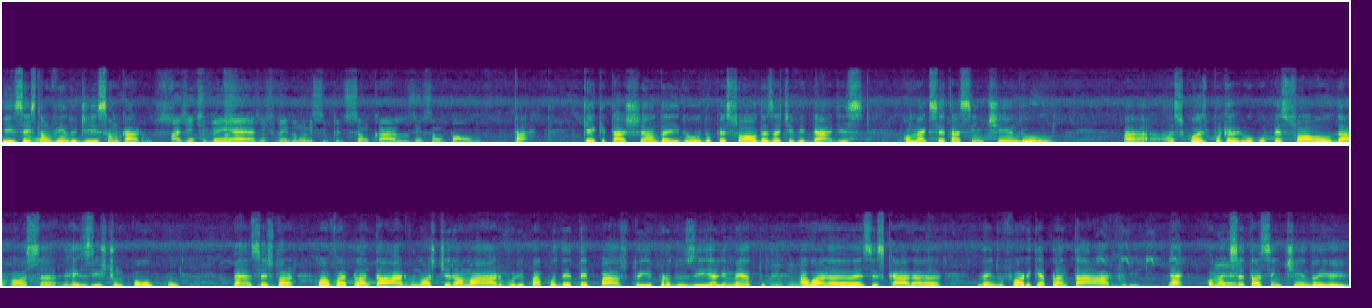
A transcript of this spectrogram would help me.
E vocês então, estão vindo de São Carlos? A gente vem, é, a gente vem do município de São Carlos, em São Paulo. Tá. O que que tá achando aí do, do pessoal, das atividades? como é que você está sentindo a, as coisas, porque o, o, pessoal da roça resiste um pouco, né? essa história, pô, vai plantar árvore, nós tiramos a árvore para poder ter pasto e produzir alimento, uhum. agora esses caras vêm de fora e quer plantar árvore, né? Como é, é que você está sentindo aí?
